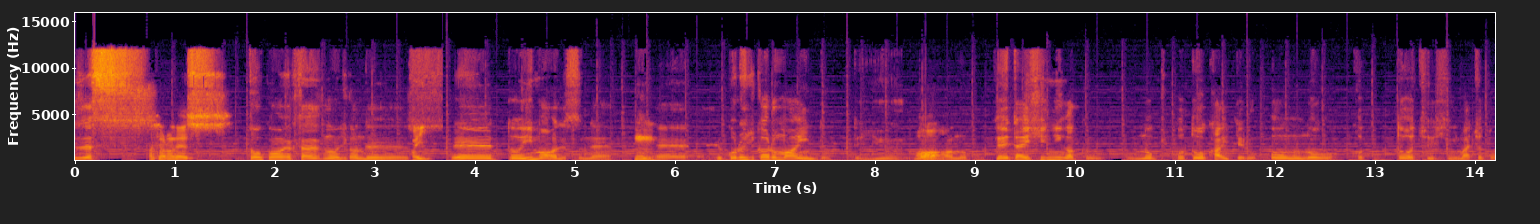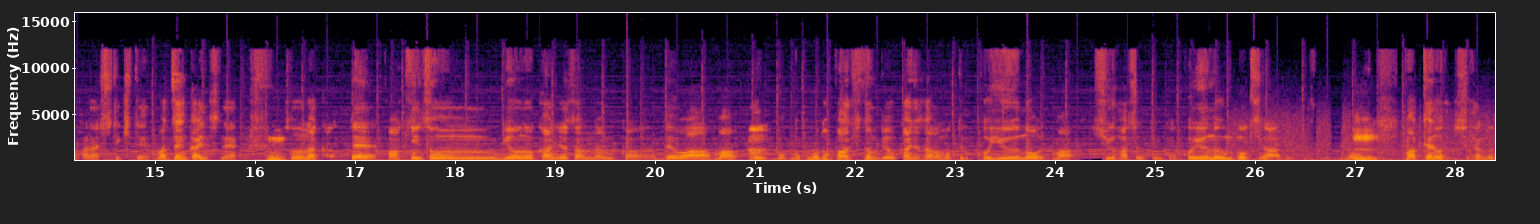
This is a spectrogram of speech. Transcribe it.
水です。浅野です。投稿エクササイズのお時間です。はい。えっ、と、今はですね、うん。えーエコロジカルマインドっていう、まああ、あの、生態心理学のことを書いてる本のことを中心に、まあ、ちょっとお話ししてきて、まあ、前回ですね、うん。その中で、パーキンソン病の患者さんなんかでは、まあ、うんももともとパーキンソン病患者さんが持ってる固有の、まあ、周波数というか、固有の動きがあるんですけども、うん。まあ、手のあの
